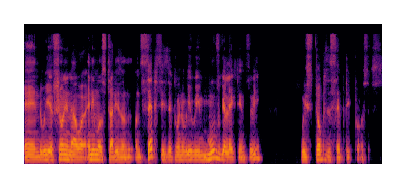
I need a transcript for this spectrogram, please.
And we have shown in our animal studies on, on sepsis that when we remove galectin 3, we stop the septic process.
